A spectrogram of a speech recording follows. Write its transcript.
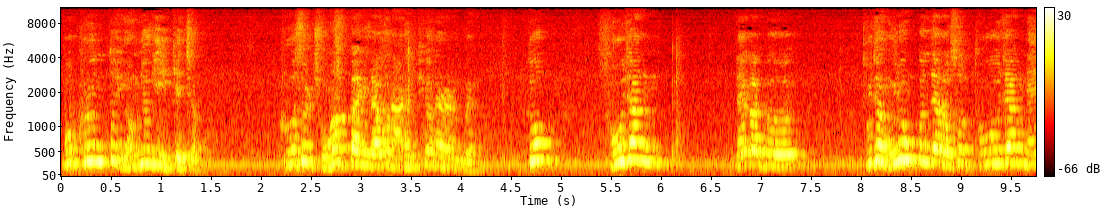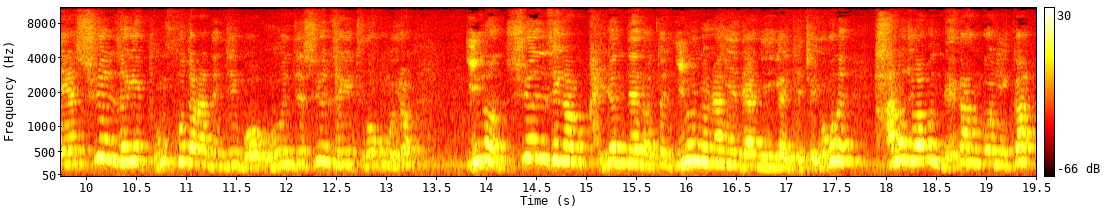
뭐 그런 또 영역이 있겠죠. 그것을 종합관리라고 나는 표현하는 거예요. 또 도장 내가 그 도장 운영권자로서 도장 내에 수련생의 분코드라든지 뭐 언제 수련생이 들어오고 뭐 이런 인원, 수련생하고 관련된 어떤 인원 현황에 대한 얘기가 있겠죠. 요거는 단어 조합은 내가 한 거니까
